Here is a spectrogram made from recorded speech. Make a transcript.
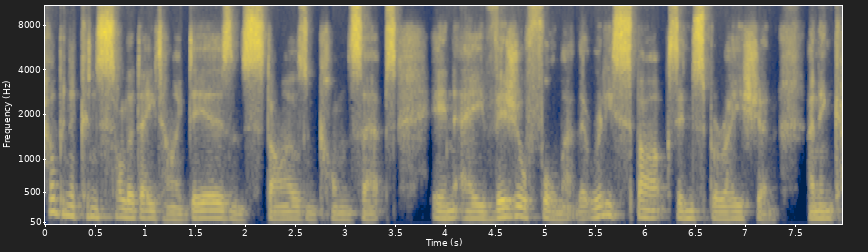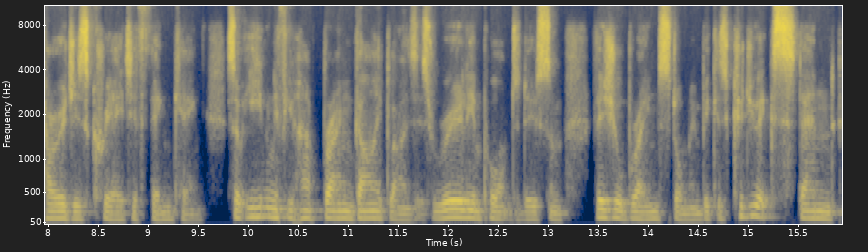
helping to consolidate ideas and styles and concepts in a visual format that really sparks inspiration and encourages creative thinking. So even if you have brand guidelines, it's really important to do some some visual brainstorming because could you extend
